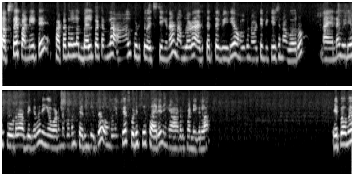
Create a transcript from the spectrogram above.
சப்ஸ்கிரைப் பண்ணிட்டு பக்கத்தில் உள்ள பெல் பட்டனில் ஆள் கொடுத்து வச்சிட்டிங்கன்னா நம்மளோட அடுத்தடுத்த வீடியோ உங்களுக்கு நோட்டிஃபிகேஷனாக வரும். நான் என்ன வீடியோ போடுறேன் அப்படிங்கிறத நீங்கள் உடனுக்குடன் தெரிஞ்சுட்டு உங்களுக்கு பிடிச்ச சாரி நீங்கள் ஆர்டர் பண்ணிக்கலாம். எப்பவுமே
